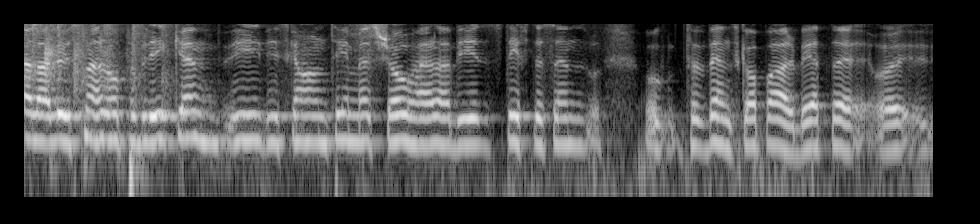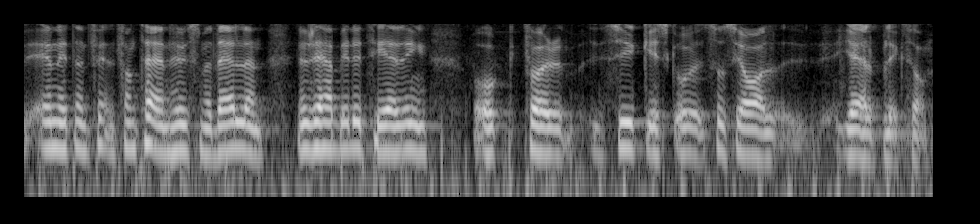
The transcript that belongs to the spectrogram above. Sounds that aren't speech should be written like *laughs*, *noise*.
alla lyssnare och publiken. Vi, vi ska ha en timmes show här. Vi är stiftelsen och för vänskap och arbete och enligt den fontänhusmodellen en rehabilitering och för psykisk och social hjälp liksom.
